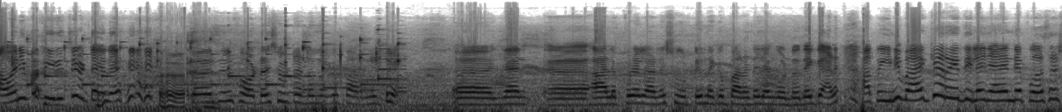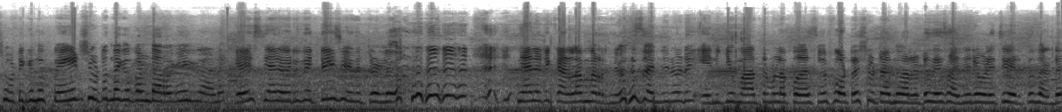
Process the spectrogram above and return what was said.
അവനിപ്പോ തിരിച്ചു വിട്ടേ പേഴ്സണൽ ഫോട്ടോഷൂട്ട് ഉണ്ടെന്നൊക്കെ പറഞ്ഞിട്ട് ഞാൻ ആലപ്പുഴയിലാണ് ഷൂട്ട് എന്നൊക്കെ പറഞ്ഞിട്ട് ഞാൻ കൊണ്ടുവന്നേക്കാണ്. അപ്പൊ ഇനി ബാക്കി അറിയത്തില്ല. ഞാൻ എന്റെ പേഴ്സണൽ ഷൂട്ടിങ്ങിന് പെയ്ഡ് ഷൂട്ട് എന്നൊക്കെ പറഞ്ഞിട്ട് ഇറങ്ങിയേക്കാണ് ഗേസ് ഞാൻ ഒരു തെറ്റേ ചെയ്തിട്ടുള്ളൂ. ഞാനൊരു കള്ളം പറഞ്ഞു. സഞ്ജിനോട് എനിക്ക് മാത്രമുള്ള പേഴ്സണൽ ഫോട്ടോഷൂട്ട് എന്ന് പറഞ്ഞിട്ട് സഞ്ജിനെ വിളിച്ച് വരുത്തുന്നുണ്ട്.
